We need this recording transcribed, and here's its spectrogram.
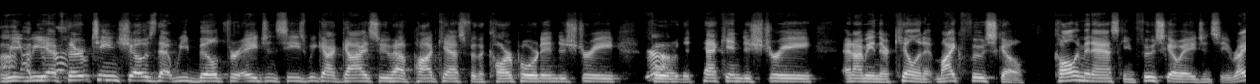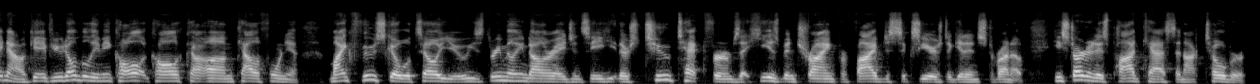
We, we have 13 shows that we build for agencies. We got guys who have podcasts for the carport industry, yeah. for the tech industry. And I mean, they're killing it. Mike Fusco Call him and ask him. Fusco Agency right now. If you don't believe me, call call um, California. Mike Fusco will tell you he's a three million dollar agency. He, there's two tech firms that he has been trying for five to six years to get in front of. He started his podcast in October.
